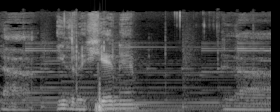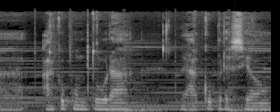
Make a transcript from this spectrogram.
la hidrohigiene, la acupuntura, la acupresión,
